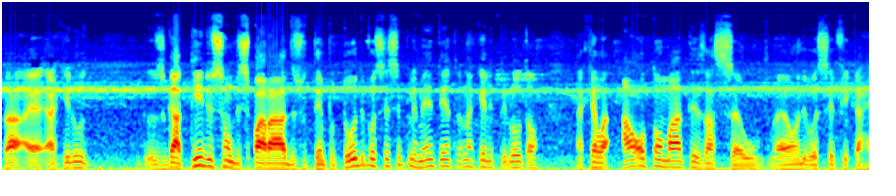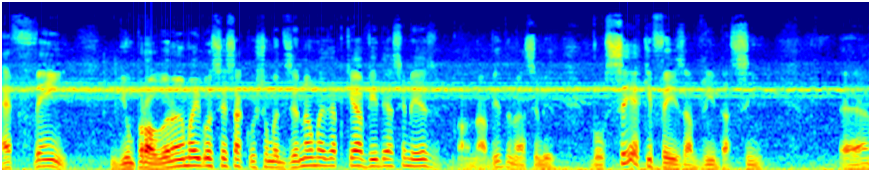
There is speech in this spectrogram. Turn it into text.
tá, é, aquilo, os gatilhos são disparados o tempo todo e você simplesmente entra naquele piloto aquela automatização, né, onde você fica refém de um programa e você se acostuma a dizer, não, mas é porque a vida é assim mesmo. Não, a vida não é assim mesmo. Você é que fez a vida assim. É,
